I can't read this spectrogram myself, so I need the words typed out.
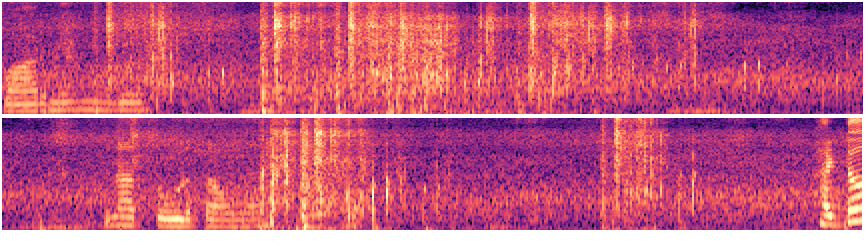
फ़ार्मिंग इतना तोड़ता हूँ मैं। हटो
